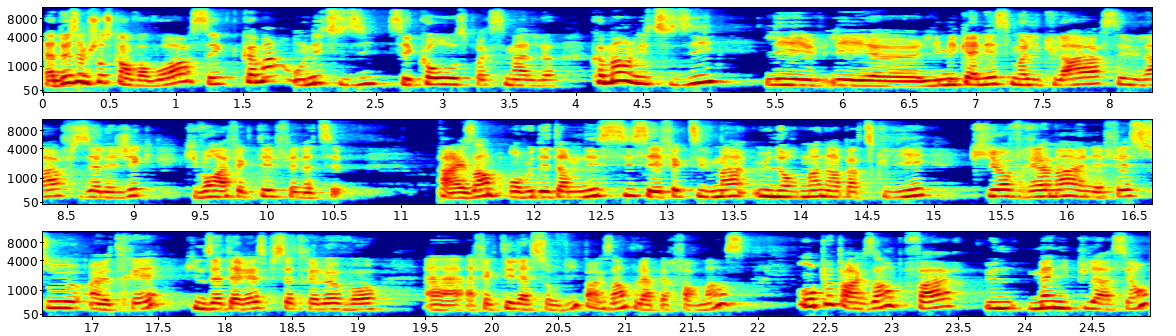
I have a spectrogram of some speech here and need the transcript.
La deuxième chose qu'on va voir, c'est comment on étudie ces causes proximales-là. Comment on étudie euh, les, mécanismes moléculaires, cellulaires, physiologiques qui vont affecter le phénotype. Par exemple, on veut déterminer si c'est effectivement une hormone en particulier qui a vraiment un effet sur un trait qui nous intéresse, puis ce trait-là va euh, affecter la survie, par exemple, ou la performance. On peut par exemple faire une manipulation.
